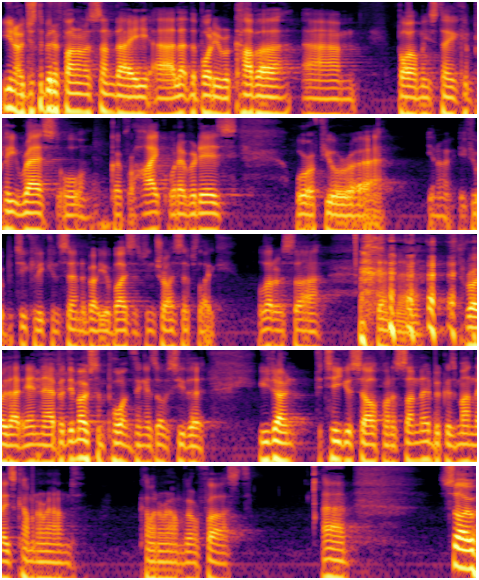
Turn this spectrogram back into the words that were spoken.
you know, just a bit of fun on a Sunday. Uh, let the body recover. Um, by all means, take a complete rest or go for a hike, whatever it is. Or if you're, uh, you know, if you're particularly concerned about your biceps and triceps, like a lot of us then uh, throw that in there. But the most important thing is obviously that you don't fatigue yourself on a Sunday because Monday's coming around, coming around very fast. Um, so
